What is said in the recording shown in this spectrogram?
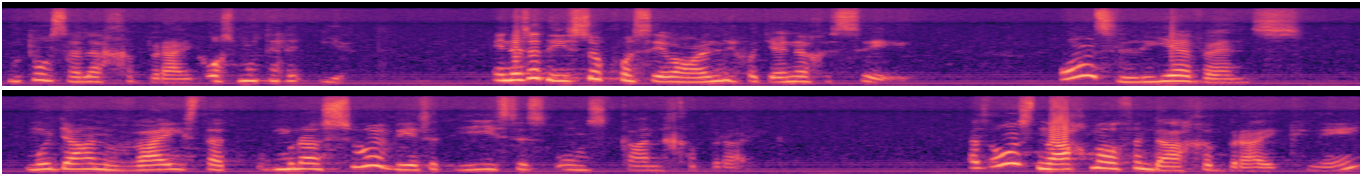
moet ons hulle gebruik. Ons moet hulle eet. En dit hierso van sê waar wat jy nou gesê het. Ons lewens moet dan wys dat moet dan so wees dat Jesus ons kan gebruik. As ons nagmaal vandag gebruik, nê,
